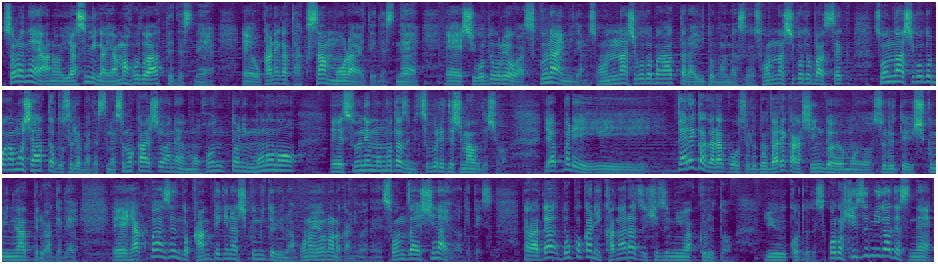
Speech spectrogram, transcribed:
それはねあの休みが山ほどあってですね、え、お金がたくさんもらえてですね、え、仕事量が少ないみたいなそんな仕事場があったらいいと思いますけどそんな仕事場そんな仕事場がもしあったとすればですねその会社はねもう本当にものの、え、数年も持たずに潰れてしまうでしょう。やっぱり誰かが楽をすると誰かがしんどい思いをするという仕組みになってるわけで、え、100%完璧な仕組みというのはこの世の中にはね存在しないわけです。だからどこかに必ず歪みは来るということです。この歪みがですね、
